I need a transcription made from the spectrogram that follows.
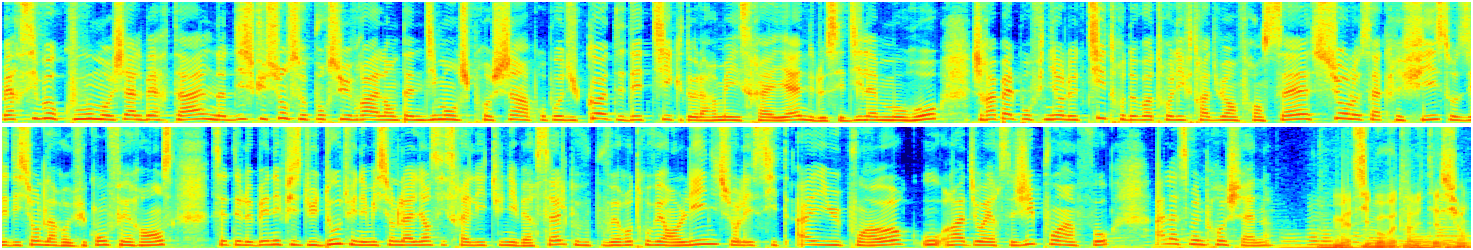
Merci beaucoup, Moshe Albertal. Notre discussion se poursuivra à l'antenne dimanche prochain à propos du code d'éthique de l'armée israélienne et de ses dilemmes moraux. Je rappelle pour finir le titre de votre livre traduit en français, Sur le sacrifice, aux éditions de la revue Conférence. C'était Le bénéfice du doute, une émission de l'Alliance israélite universelle que vous pouvez retrouver en ligne sur les sites aiu.org ou radio-rcj.info. À la semaine prochaine. Merci pour votre invitation.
